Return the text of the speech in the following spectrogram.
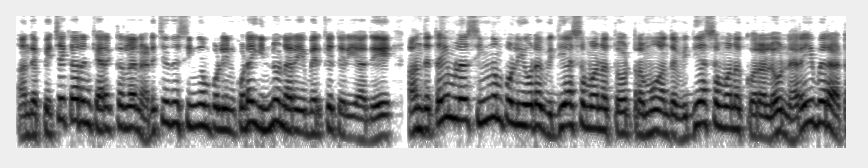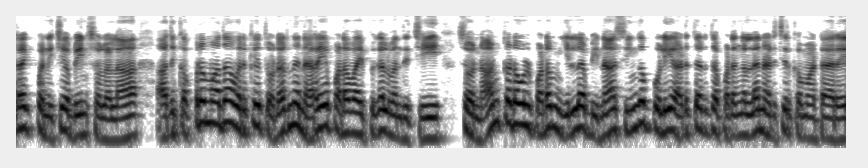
அந்த பிச்சைக்காரன் கேரக்டர்ல நடிச்சது சிங்கம் புலின்னு கூட இன்னும் நிறைய பேருக்கு தெரியாது. அந்த டைம்ல சிங்கம் புலியோட வித்தியாசமான தோற்றமும் அந்த வித்தியாசமான குரலோ நிறைய பேர் அட்ராக்ட் பண்ணிச்சு அப்படின்னு சொல்லலாம். அதுக்கப்புறமா தான் அவருக்கு தொடர்ந்து நிறைய பட வாய்ப்புகள் வந்துச்சு. ஸோ நான் கடவுள் படம் இல்லை அப்படின்னா சிங்கப்புலி அடுத்தடுத்த படங்கள்ல நடிச்சிருக்க மாட்டாரு.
